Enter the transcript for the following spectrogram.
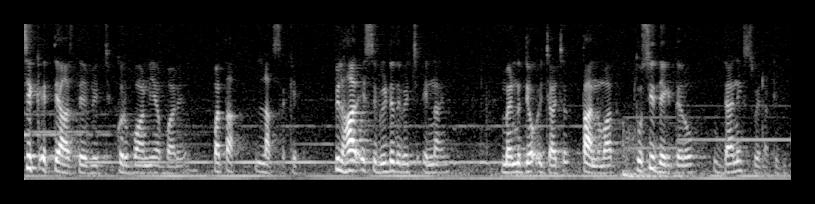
ਸਿੱਖ ਇਤਿਹਾਸ ਦੇ ਵਿੱਚ ਕੁਰਬਾਨੀਆਂ ਬਾਰੇ ਪਤਾ ਲੱਗ ਸਕੇ। ਫਿਲਹਾਲ ਇਸ ਵੀਡੀਓ ਦੇ ਵਿੱਚ ਇੰਨਾ ਹੀ। ਮੈਨੂੰ ਦਿਓ ਇਜਾਜ਼ਤ। ਧੰਨਵਾਦ। ਤੁਸੀਂ ਦੇਖਦੇ ਰਹੋ ਦੈਨਿਕ ਸਵੇਰਾ ਟੀਵੀ।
